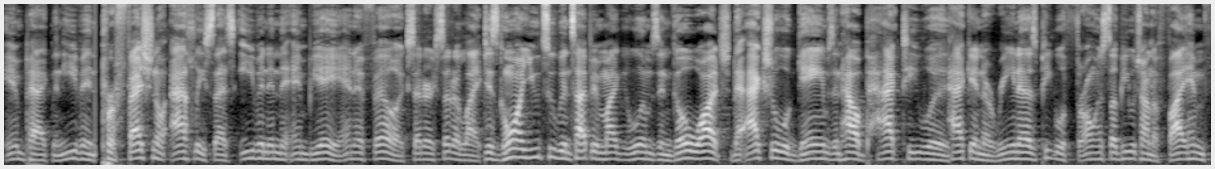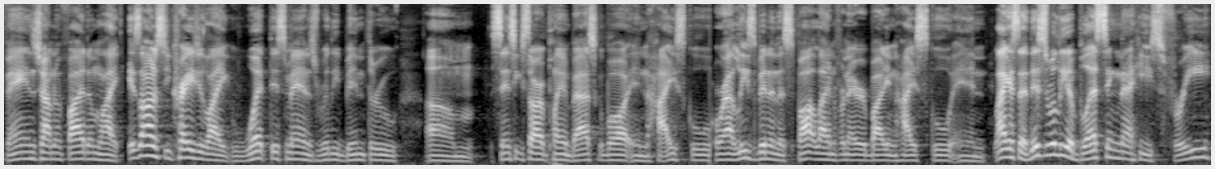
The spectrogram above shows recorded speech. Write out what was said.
impact and even professional athletes that's even in the NBA, NFL, etc., etc. Like, just go on YouTube and type in Mikey Williams and go watch the actual games and how packed he was, packing arenas, people throwing stuff, people trying to fight him, fans trying to fight him. Like, it's honestly crazy, like, what this man has really been through um, since he started playing basketball in high school, or at least been in the spotlight in front of everybody in high school. And like I said, this is really a blessing that he's free.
